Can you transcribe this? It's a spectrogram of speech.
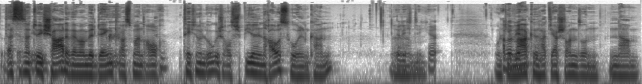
Das, das ist natürlich schade, wenn man bedenkt, was man auch technologisch aus Spielen rausholen kann. Richtig, ähm, ja. Und aber die Marke hatten, hat ja schon so einen Namen.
